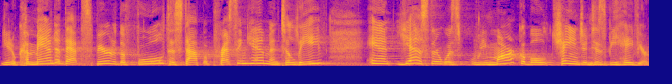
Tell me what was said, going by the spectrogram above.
you know, commanded that spirit of the fool to stop oppressing him and to leave. And yes, there was remarkable change in his behavior.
